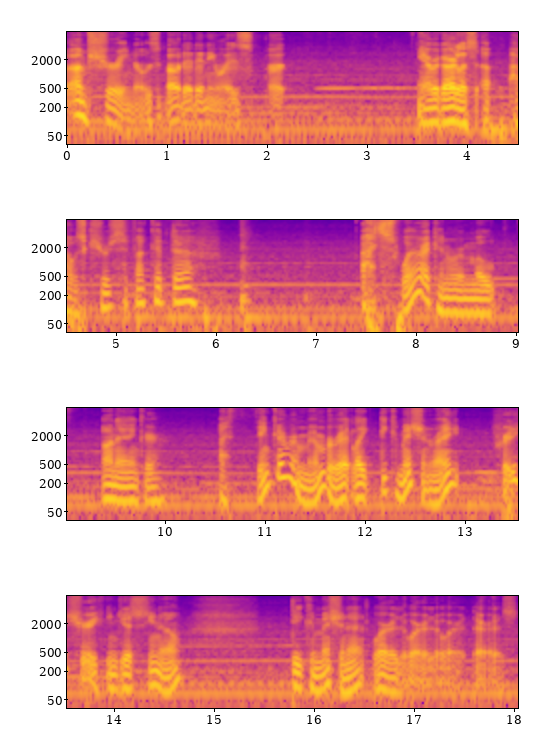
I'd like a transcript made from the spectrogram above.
I'm sure he knows about it anyways, but yeah, regardless, uh, I was curious if I could, uh, I swear I can remote unanchor. I think I remember it, like decommission, right? Pretty sure you can just, you know, decommission it. Where is it, where is it, where is? There it is.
